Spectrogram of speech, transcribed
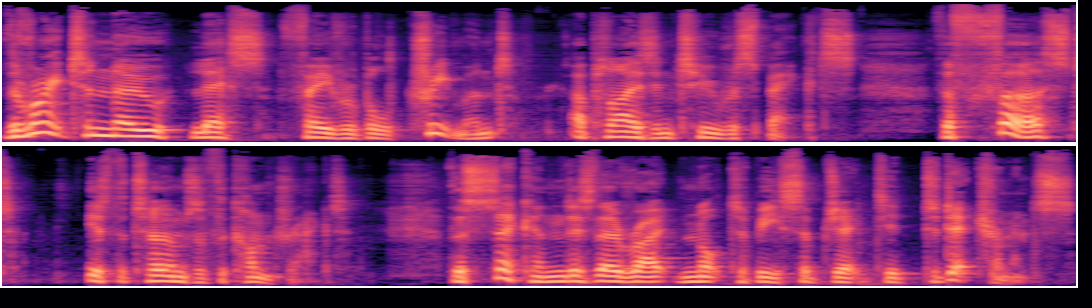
The right to no less favourable treatment applies in two respects. The first is the terms of the contract. The second is their right not to be subjected to detriments.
